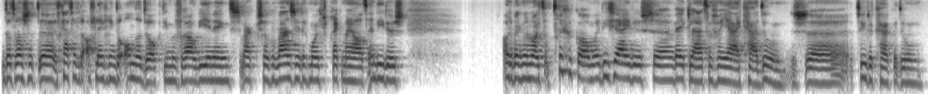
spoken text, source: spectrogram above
dat was het, uh, het gaat over de aflevering De Underdog. Die mevrouw die ineens, waar ik zo waanzinnig mooi gesprek mee had. En die dus Oh, daar ben ik nog nooit op teruggekomen. Die zei dus uh, een week later van ja, ik ga het doen. Dus natuurlijk uh, ga ik het doen.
